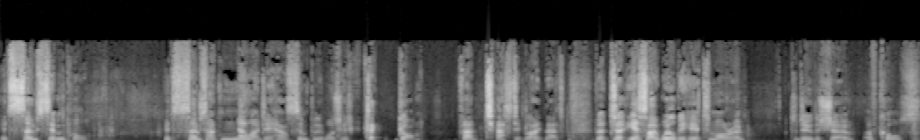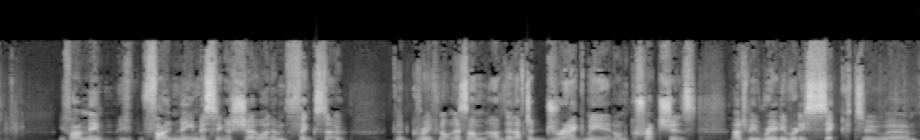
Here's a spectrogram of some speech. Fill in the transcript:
It's so simple. It's so. I had no idea how simple it was. You click, gone. Fantastic like that. But uh, yes, I will be here tomorrow to do the show, of course. You find me, you find me missing a show? I don't think so. Good grief! Not unless I'm, I'm, they'll have to drag me in on crutches. I have to be really, really sick to um,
